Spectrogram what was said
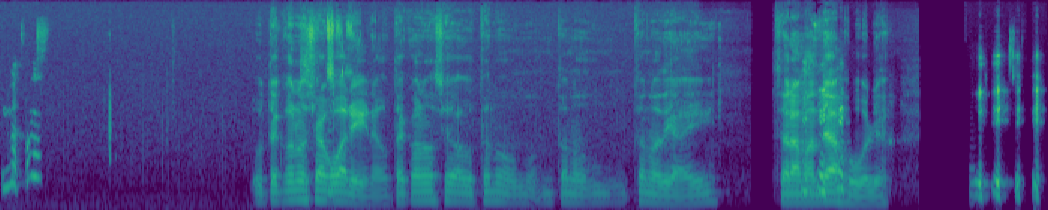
No. ¿Usted conoció a Guarina? ¿Usted conoció? ¿Usted no, usted no, usted no de ahí? Se la mandé a Julio.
